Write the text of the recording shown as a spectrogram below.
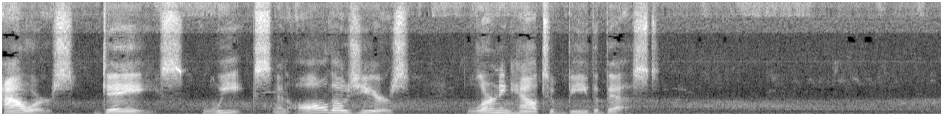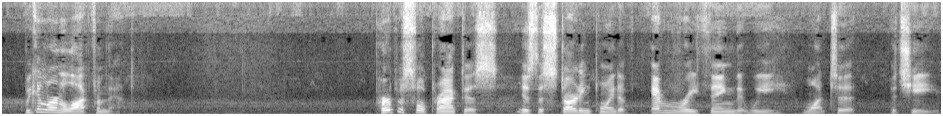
hours, days, weeks, and all those years learning how to be the best. We can learn a lot from that. Purposeful practice is the starting point of everything that we want to achieve.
